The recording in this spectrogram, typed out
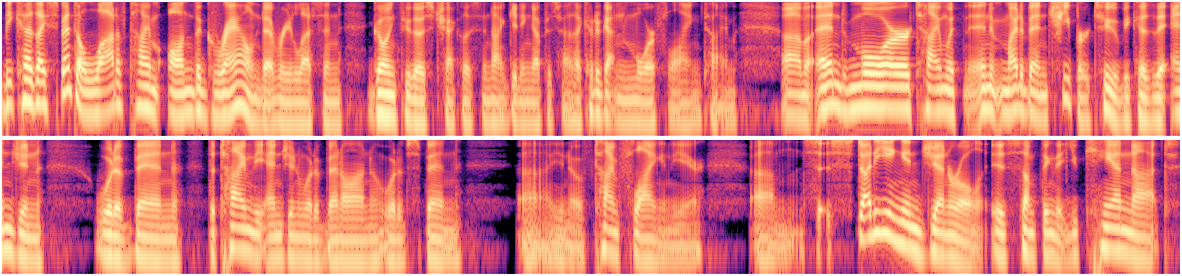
because I spent a lot of time on the ground every lesson going through those checklists and not getting up as fast. I could have gotten more flying time um, and more time with, and it might have been cheaper too because the engine would have been the time the engine would have been on would have spent, uh, you know, time flying in the air. Um, studying in general is something that you cannot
